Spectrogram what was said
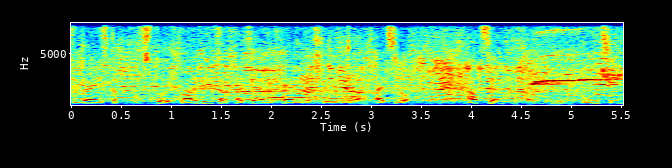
дзюдоиста в стойку арбитр. Хотя Михайлин, очевидно, хотел оценку какую-либо получить.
